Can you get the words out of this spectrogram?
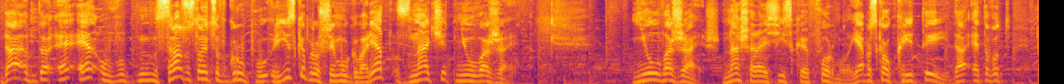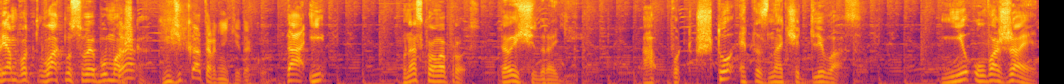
да, э, э, сразу становится в группу риска, потому что ему говорят, значит, не уважает не уважаешь. Наша российская формула. Я бы сказал, критерий, да, это вот прям вот лакмусовая бумажка. Да? Индикатор некий такой. Да, и у нас к вам вопрос, товарищи дорогие. А вот что это значит для вас? Не уважает.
